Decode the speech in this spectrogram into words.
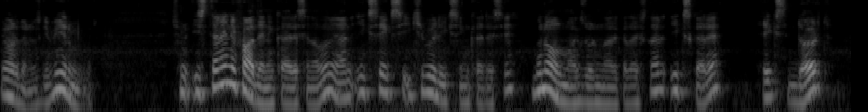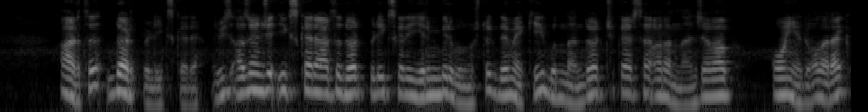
Gördüğünüz gibi 21. Şimdi istenen ifadenin karesini alalım. Yani x eksi 2 bölü x'in karesi. Bu ne olmak zorunda arkadaşlar? x kare eksi 4 artı 4 bölü x kare. Biz az önce x kare artı 4 bölü x kare 21 bulmuştuk. Demek ki bundan 4 çıkarsa aranılan cevap 17 olarak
